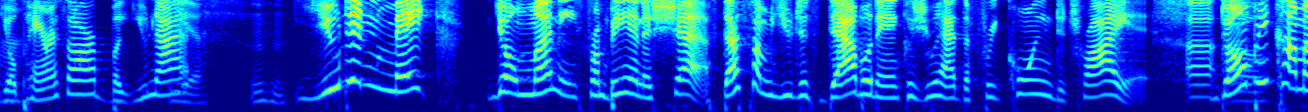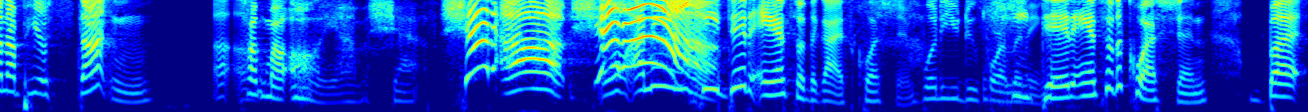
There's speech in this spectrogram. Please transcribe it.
your parents are, but you not. Yeah. Mhm. You didn't make your money from being a chef. That's something you just dabbled in because you had the free coin to try it. Don't be coming up here stunting. Talking about, oh yeah, I'm a chef. Shut up! Shut Well, up! I mean, he did answer the guy's question. What do you do for a he living? He did answer the question, but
